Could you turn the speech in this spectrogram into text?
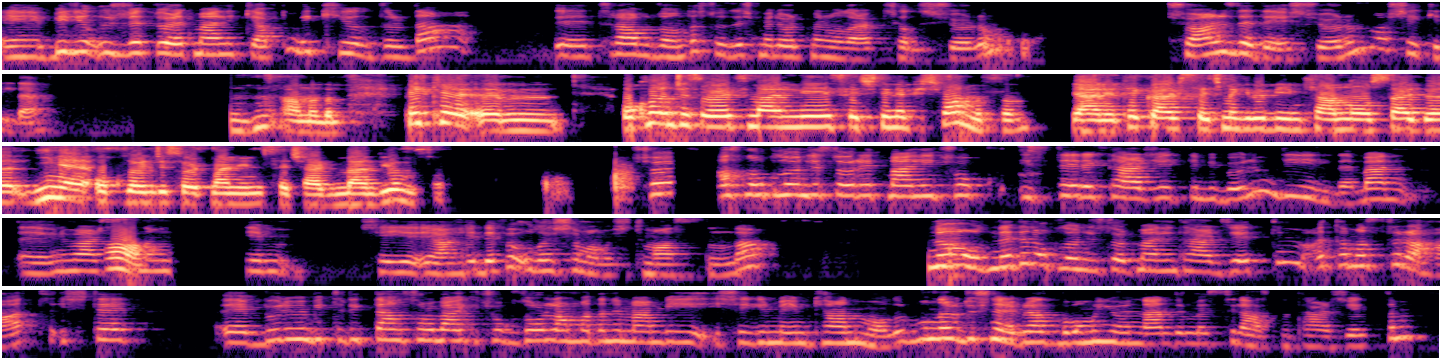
Ee, bir yıl ücretli öğretmenlik yaptım. İki yıldır da e, Trabzon'da sözleşmeli öğretmen olarak çalışıyorum. Şu an Rize'de yaşıyorum. O şekilde. Hı hı, anladım. Peki okul öncesi öğretmenliği seçtiğine pişman mısın? Yani tekrar seçme gibi bir imkanın olsaydı yine okul öncesi öğretmenliğini seçerdim ben diyor musun? Şöyle, aslında okul öncesi öğretmenliği çok isteyerek tercih ettiğim bir bölüm değildi. Ben e, üniversite. Şeyi yani hedefe ulaşamamıştım aslında. Ne oldu? Neden okul öncesi öğretmenliği tercih ettim? Ataması rahat. İşte e, bölümü bitirdikten sonra belki çok zorlanmadan hemen bir işe girme imkanım olur. Bunları düşünerek biraz babamın yönlendirmesiyle aslında tercih ettim.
